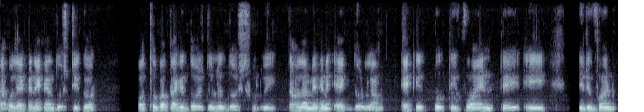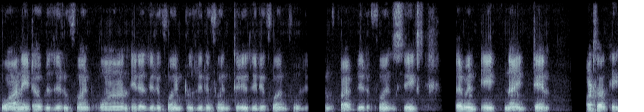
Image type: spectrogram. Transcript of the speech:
তাহলে এখানে এখানে দশটি কর, অথবা তাকে দশ ধরলে দশ ষোলোই। তাহলে আমি এখানে এক ধরলাম। একের প্রতি পয়েন্টে এই জিরো পয়েন্ট ওয়ান এটা হবে জিরো পয়েন্ট ওয়ান এটা zero point two zero point three zero point four zero point five zero point six seven eight nine ten অর্থাৎ এই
